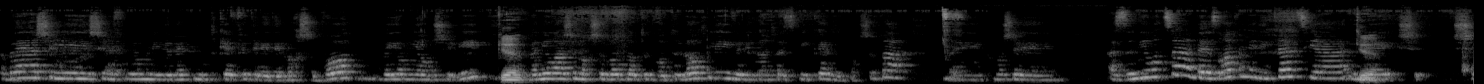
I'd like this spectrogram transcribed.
הבעיה שלי שלפעמים אני באמת מותקפת על ידי מחשבות ביום יום שלי, כן. ואני רואה שמחשבות לא טובות עולות לי, ואני אומרת לעצמי, כן, זאת מחשבה, אה, כמו ש... אז אני רוצה בעזרת המדיטציה, כן. ש... ש...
